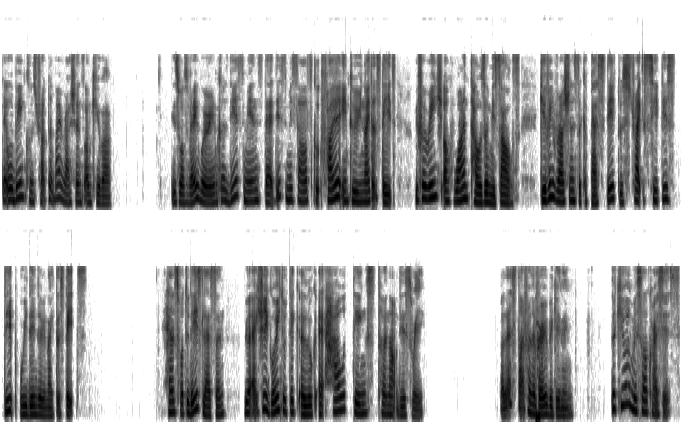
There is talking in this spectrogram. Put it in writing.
that were being constructed by Russians on Cuba. This was very worrying because this means that these missiles could fire into the United States with a range of 1,000 missiles, giving Russians the capacity to strike cities deep within the United States. Hence, for today's lesson, we are actually going to take a look at how things turn out this way. But let's start from the very beginning. The Cuban Missile Crisis,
